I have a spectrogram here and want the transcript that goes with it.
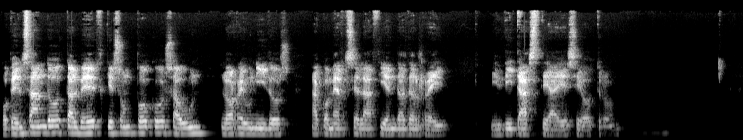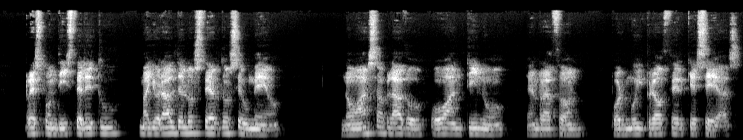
o pensando tal vez que son pocos aún los reunidos a comerse la hacienda del rey, invitaste a ese otro. Respondístele tú, mayoral de los cerdos Eumeo, no has hablado, oh Antinuo, en razón, por muy prócer que seas,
